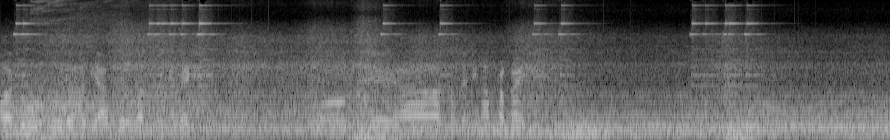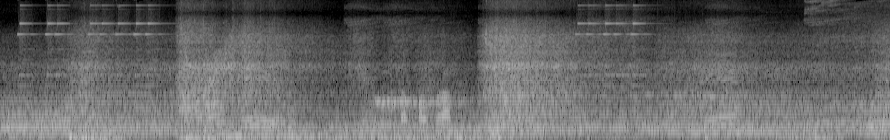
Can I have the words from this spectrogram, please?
Waduh, sudah diambil kartunya guys. Oke, sampai di nabrak guys. Oke, uh, jadi kapal selam. Oke, uh,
